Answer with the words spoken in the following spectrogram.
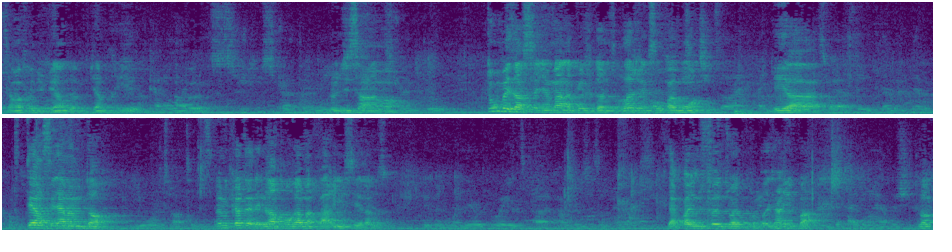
Ça m'a fait du bien de bien prier. Un peu. Le discernement. Tous mes enseignements que je donne, ça je ce n'est pas moi. Et euh, tu en même temps. Même quand il y a des grands programmes à Paris, Il n'y a pas une feuille, tu vois, j'arrive pas. Donc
